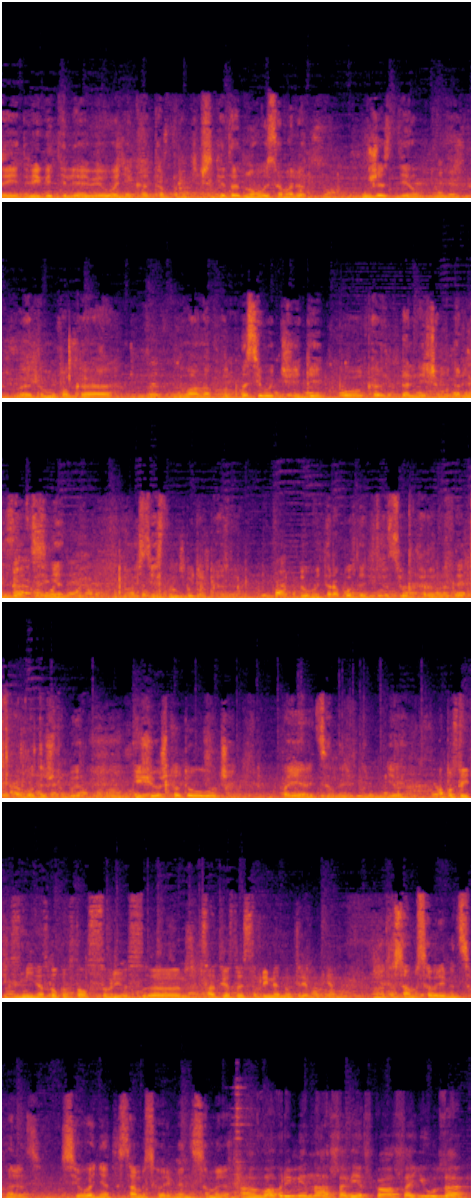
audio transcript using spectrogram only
и двигатель, и авионика. Там практически это новый самолет. Уже сделан. Поэтому пока планов вот на сегодняшний день по дальнейшей модернизации нет. Но, естественно, мы будем э, думать, работать, конструкторы над этим работать, чтобы еще что-то улучшить. Появится, значит, будем делать. А после этих изменений насколько он стал совре- с- э, соответствовать современным требованиям? Но это самый современный самолет. Сегодня это самый современный самолет. А Во времена Советского Союза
